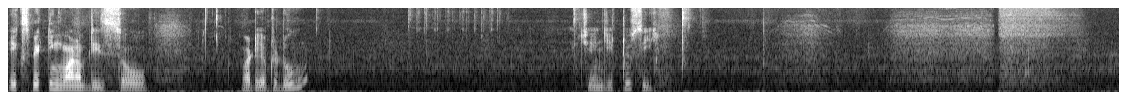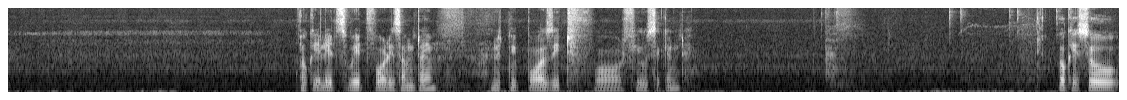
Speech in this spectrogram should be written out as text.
expecting one of these. So what you have to do? Change it to C okay let's wait for some time. Let me pause it for a few seconds okay so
